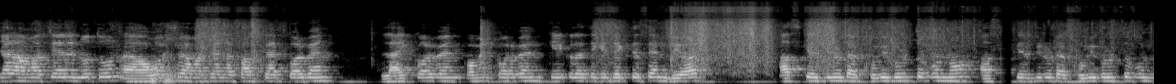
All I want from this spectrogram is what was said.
যারা আমার চ্যানেল নতুন অবশ্যই আমার চ্যানেল সাবস্ক্রাইব করবেন, লাইক করবেন, কমেন্ট করবেন, কে কোথা থেকে দেখতেছেন ভিউয়ার্স আজকের ভিডিওটা খুবই গুরুত্বপূর্ণ, আজকের ভিডিওটা খুবই গুরুত্বপূর্ণ।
